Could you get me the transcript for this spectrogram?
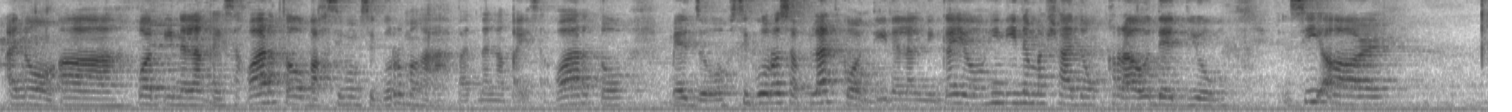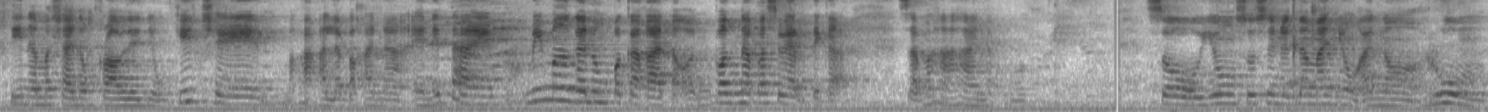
ano, ah, konti na lang kayo sa kwarto, maximum siguro mga apat na lang kayo sa kwarto. Medyo, siguro sa flat, konti na lang din kayo. Hindi na masyadong crowded yung CR, hindi na masyadong crowded yung kitchen, makakalaba ka na anytime. May mga ganong pagkakataon pag napaswerte ka sa mahahanap mo. So, yung susunod naman yung ano, room.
